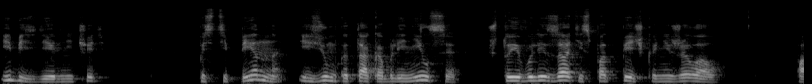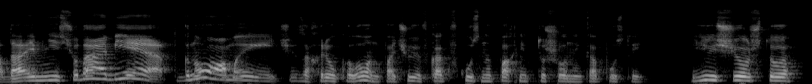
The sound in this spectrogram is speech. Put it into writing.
и бездельничать. Постепенно Изюмка так обленился, что и вылезать из-под печка не желал. «Подай мне сюда обед, гномыч!» – захрюкал он, почуяв, как вкусно пахнет тушеной капустой. «Еще что!» —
